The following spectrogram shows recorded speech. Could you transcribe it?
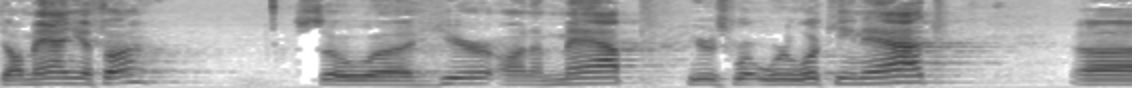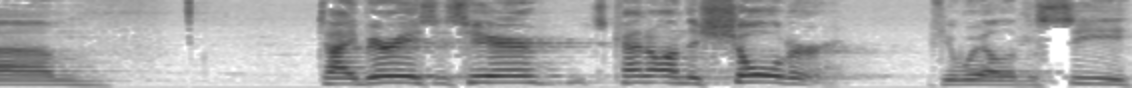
Dalmanutha. So, uh, here on a map, here's what we're looking at. Um, Tiberias is here. It's kind of on the shoulder, if you will, of the Sea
